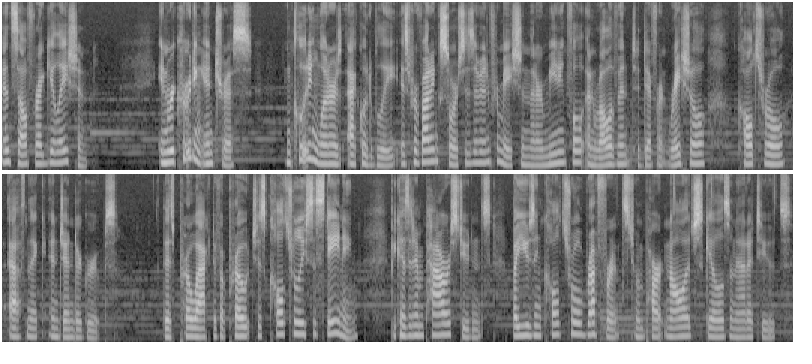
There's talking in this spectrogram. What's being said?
and self-regulation. In recruiting interests, Including learners equitably is providing sources of information that are meaningful and relevant to different racial, cultural, ethnic, and gender groups. This proactive approach is culturally sustaining because it empowers students by using cultural reference to impart knowledge, skills, and attitudes.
